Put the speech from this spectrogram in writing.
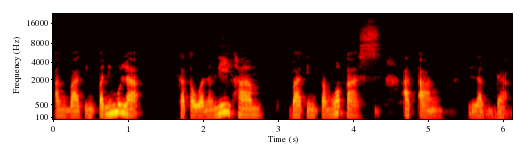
ang bating panimula, katawan ng liham, bating pangwakas, at ang lagda.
